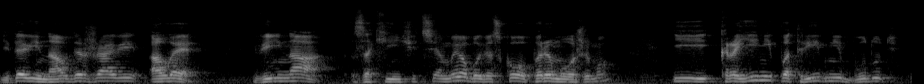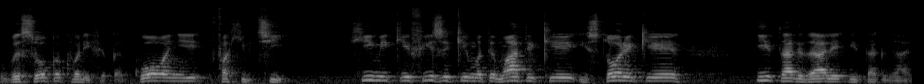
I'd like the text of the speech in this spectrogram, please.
Йде війна в державі, але війна закінчиться, ми обов'язково переможемо, і країні потрібні будуть висококваліфіковані фахівці хіміки, фізики, математики, історики і так далі. і так далі.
